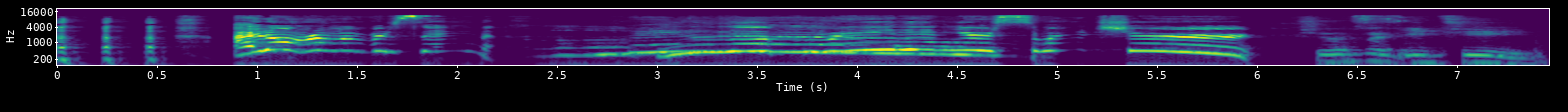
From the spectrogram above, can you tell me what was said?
I don't remember saying that. you look great in your sweatshirt. She looks like ET.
